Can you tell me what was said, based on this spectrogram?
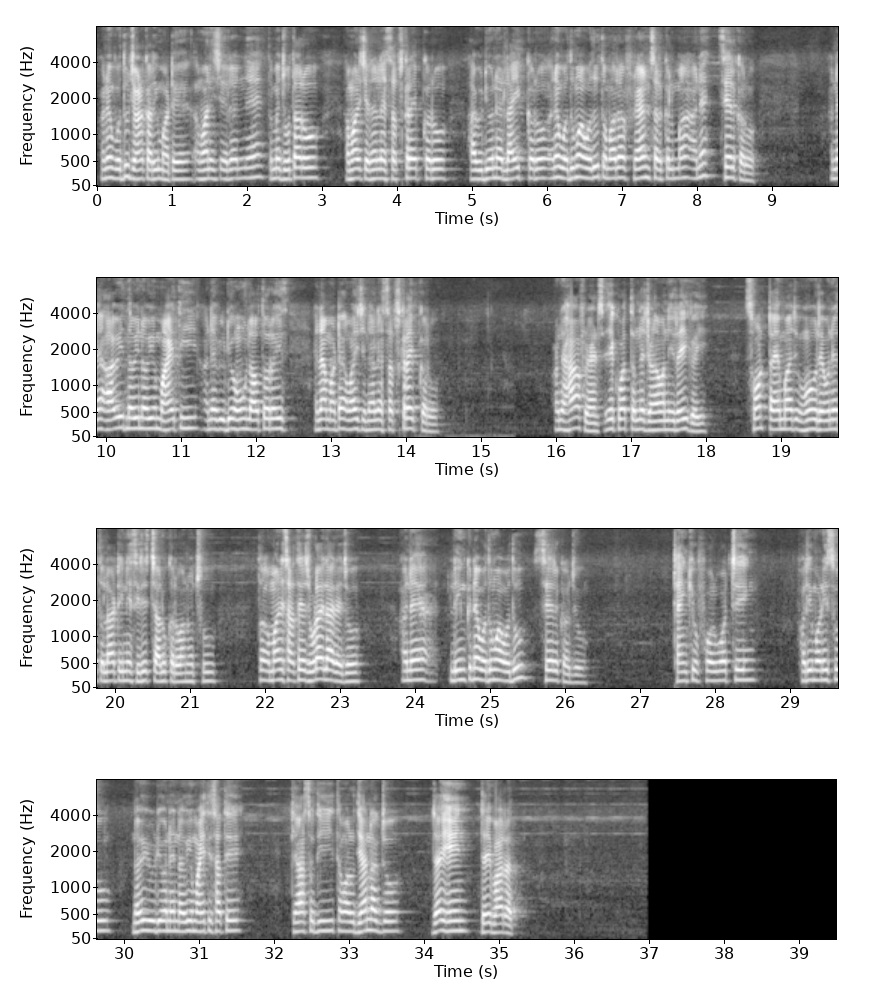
અને વધુ જાણકારી માટે અમારી ચેનલને તમે જોતા રહો, અમારી ચેનલને સબસ્ક્રાઈબ કરો, આ વિડીયોને લાઇક કરો અને વધુમાં વધુ તમારા ફ્રેન્ડ સર્કલમાં આને શેર કરો. અને આવી નવી નવી માહિતી અને વીડિયો હું લાવતો રહીશ એના માટે અમારી ચેનલને સબસ્ક્રાઈબ કરો. અને હા ફ્રેન્ડ્સ એક વાત તમને જણાવવાની રહી ગઈ. શોર્ટ ટાઈમમાં જ હું રેવન્યુ તલાટીની સિરીઝ ચાલુ કરવાનો છું. તો અમારી સાથે જોડાયેલા રહેજો અને લિંકને વધુમાં વધુ શેર કરજો. થેન્ક યુ ફોર વોચિંગ ફરી મળીશું નવી વીડિયો અને નવી માહિતી સાથે. ત્યાં સુધી તમારું ધ્યાન રાખજો. જય હિન્દ, જય ભારત.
